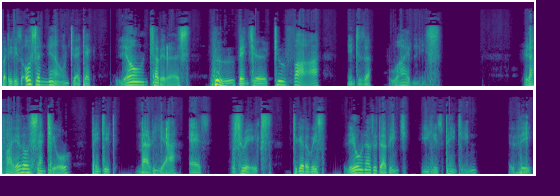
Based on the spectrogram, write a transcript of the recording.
but it is also known to attack lone travelers who venture too far into the wilderness. Raffaello Santillo painted Maria as Strix together with Leonardo da Vinci in his painting The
